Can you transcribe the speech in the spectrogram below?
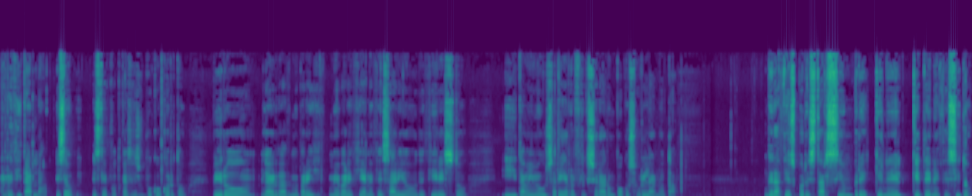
recitarla. Este, este podcast es un poco corto, pero la verdad me, me parecía necesario decir esto y también me gustaría reflexionar un poco sobre la nota. Gracias por estar siempre que, en el, que te necesito,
